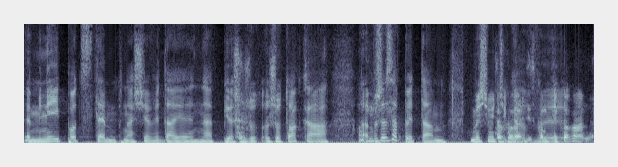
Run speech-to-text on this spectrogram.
mniej podstępna się wydaje na pierwszy rzut, rzut oka, ale może zapytam. Myśmy to ciekawi... skomplikowane.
